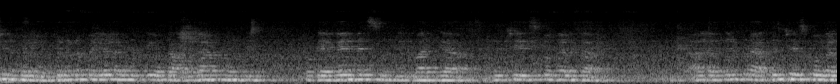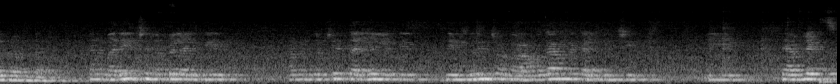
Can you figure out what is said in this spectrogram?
చిన్న పిల్లలు ఇప్పుడున్న పిల్లలందరికీ ఒక అవగాహన ఉంది ఒక అవేర్నెస్ ఉంది వారికి చేసుకోగలగా వాళ్ళందరూ కూడా అర్థం చేసుకోగలుగుతూ ఉంటారు కానీ మరీ చిన్నపిల్లలకి అక్కడికి వచ్చే తల్లులకి దీని గురించి ఒక అవగాహన కల్పించి ఈ ట్యాబ్లెట్స్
